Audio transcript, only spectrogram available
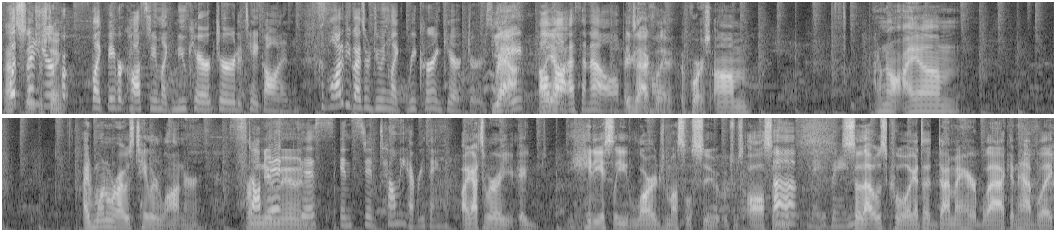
that's What's interesting. Like favorite costume, like new character to take on? Because a lot of you guys are doing like recurring characters, Yeah. right? Oh, a yeah. la SNL. Exactly, similar. of course. Um, I don't know. I um, I had one where I was Taylor Lautner from Stop New it Moon. this instant. Tell me everything. I got to wear a, a hideously large muscle suit, which was awesome. Amazing. So that was cool. I got to dye my hair black and have like,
